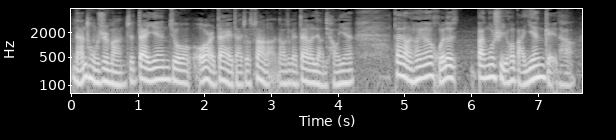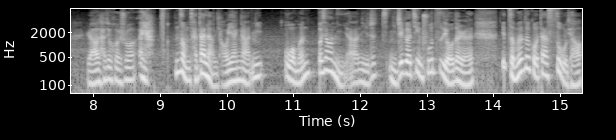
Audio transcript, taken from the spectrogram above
男同事嘛，就带烟就偶尔带一带就算了，然后就给带了两条烟，带两条烟回了办公室以后，把烟给他，然后他就会说：“哎呀，你怎么才带两条烟啊？你我们不像你啊，你这你这个进出自由的人，你怎么都给我带四五条？”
